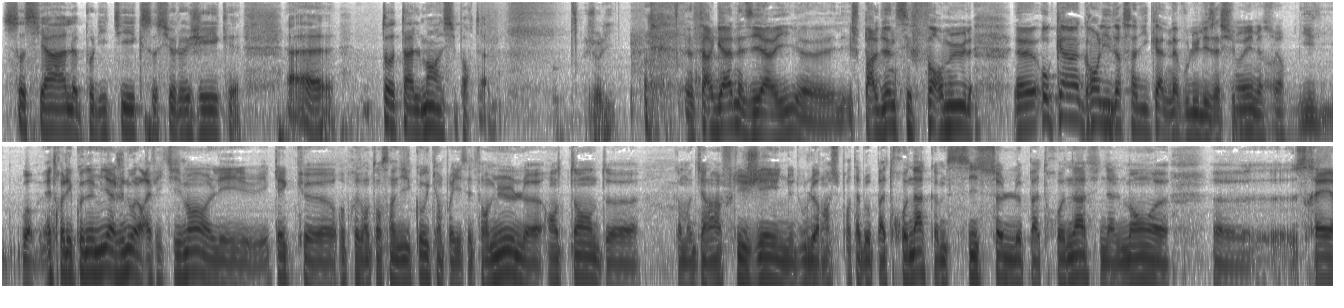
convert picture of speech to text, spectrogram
sociale, politique, sociologique totalement insupportable. Joli. Euh, Fergan, Aziari, euh, je parle bien de ces formules. Euh, aucun grand leader syndical n'a voulu les assumer. Oui, bien sûr. Bon, mettre l'économie à genoux. Alors effectivement, les, quelques représentants syndicaux qui employaient cette formule entendent comment dire, infliger une douleur insupportable au patronat, comme si seul le patronat finalement euh, euh, serait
